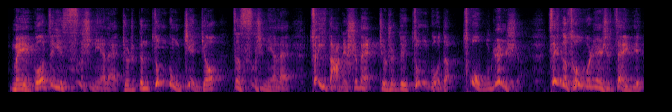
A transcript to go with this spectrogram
美国这四十年来就是跟中共建交这四十年来最大的失败就是对中国的错误认识。这个错误认识在于，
